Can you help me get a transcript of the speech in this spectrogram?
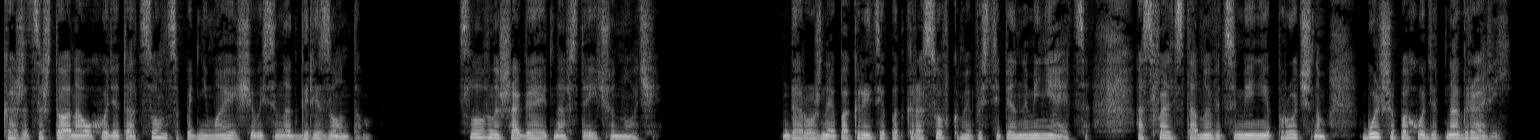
Кажется, что она уходит от солнца, поднимающегося над горизонтом. Словно шагает навстречу ночи. Дорожное покрытие под кроссовками постепенно меняется. Асфальт становится менее прочным, больше походит на гравий.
